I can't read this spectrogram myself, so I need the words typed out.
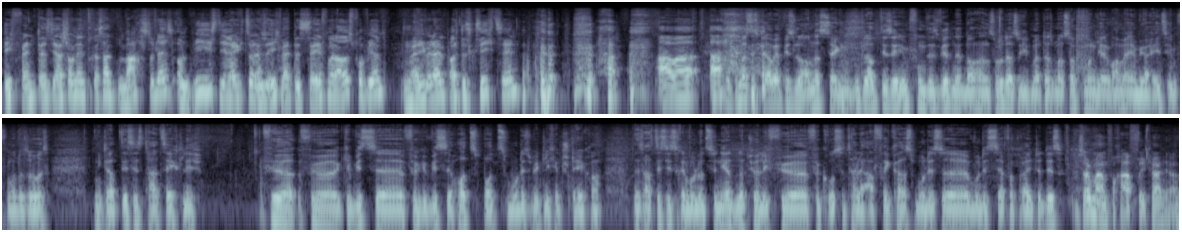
ich fände das ja schon interessant. Machst du das und wie ist die Reaktion? Also, ich werde das safe mal ausprobieren, weil ich will einfach das Gesicht sehen. Aber. ah, du musst es, glaube ich, ein bisschen anders sagen. Ich glaube, diese Impfung, das wird nicht nachher so, dass, jemand, dass man sagt, man geht einmal im Jahr AIDS impfen oder sowas. Ich glaube, das ist tatsächlich für, für, gewisse, für gewisse Hotspots, wo das wirklich entstehen kann. Das heißt, das ist revolutionierend natürlich für, für große Teile Afrikas, wo das, äh, wo das sehr verbreitet ist. Sagen wir einfach Afrika, ja.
